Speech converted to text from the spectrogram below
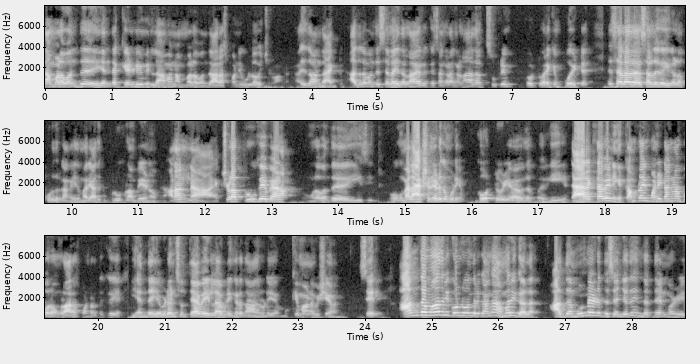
நம்மளை வந்து எந்த கேள்வியும் இல்லாம நம்மளை வந்து அரெஸ்ட் பண்ணி உள்ள வச்சிருவாங்க. அதுதான் அந்த ஆக்ட் அதுல வந்து சில இதெல்லாம் இருக்கு சங்கடங்கள்லாம் அதை சுப்ரீம் கோர்ட் வரைக்கும் போயிட்டு சில சலுகைகள்லாம் கொடுத்துருக்காங்க. இது மாதிரி அதுக்கு ப்ரூஃப்லாம் வேணும் ஆனா ஆக்சுவலா ப்ரூஃபே வேணாம். உங்களை வந்து ஈஸி உங்க மேல ஆக்ஷன் எடுக்க முடியும். கோர்ட் வழியா டைரக்டாவே நீங்க கம்ப்ளைண்ட் பண்ணிட்டாங்கன்னா போறோம் உங்களை அரெஸ்ட் பண்றதுக்கு எந்த எவிடன்ஸும் தேவையில்லை அப்படிங்கிறது தான் அதனுடைய முக்கியமான விஷயம் சரி. அந்த மாதிரி கொண்டு வந்திருக்காங்க அமெரிக்கால. அதை முன்னெடுத்து செஞ்சது இந்த தேன்மொழி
